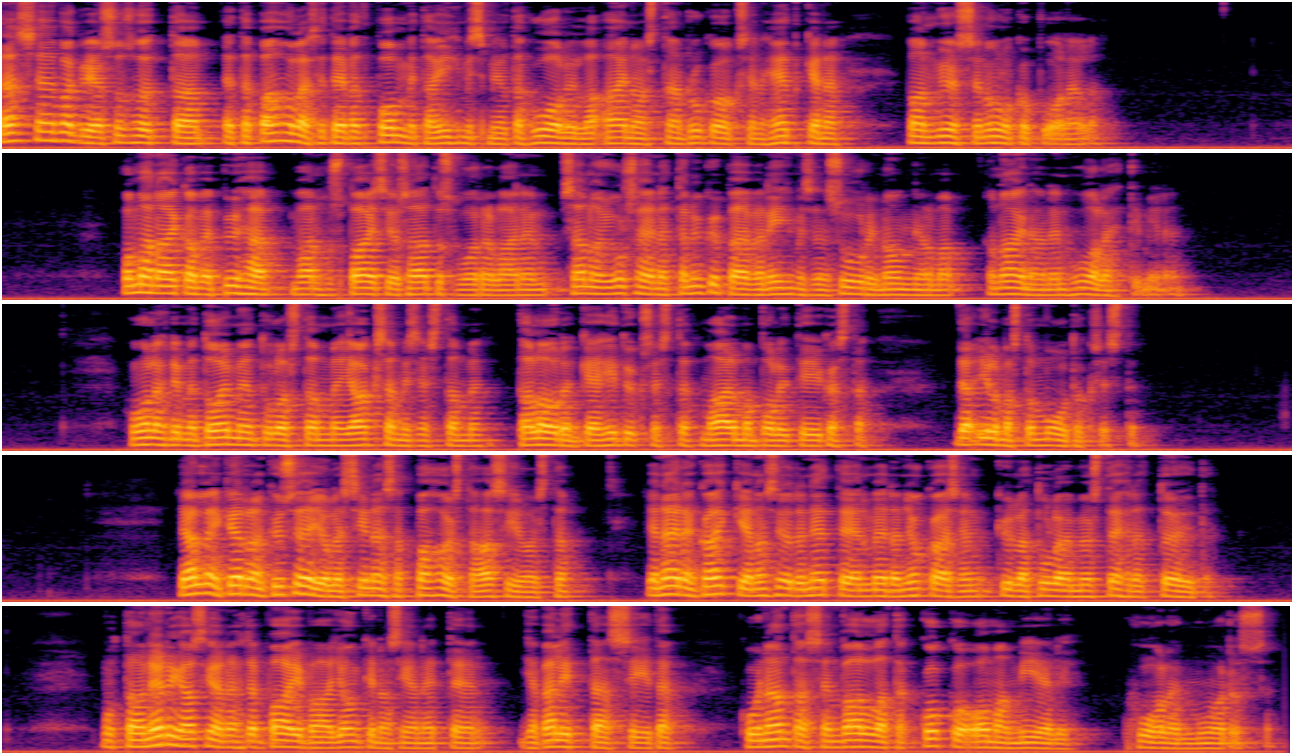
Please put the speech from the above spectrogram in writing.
Tässä Evagrios osoittaa, että paholaiset eivät pommita ihmismieltä huolilla ainoastaan rukouksen hetkenä, vaan myös sen ulkopuolella. Oman aikamme pyhä vanhus Paisio Saatosvuorelainen sanoi usein, että nykypäivän ihmisen suurin ongelma on ainainen huolehtiminen. Huolehdimme toimeentulostamme, jaksamisestamme, talouden kehityksestä, maailmanpolitiikasta ja ilmastonmuutoksesta. Jälleen kerran kyse ei ole sinänsä pahoista asioista, ja näiden kaikkien asioiden eteen meidän jokaisen kyllä tulee myös tehdä töitä. Mutta on eri asia nähdä vaivaa jonkin asian eteen ja välittää siitä, kuin antaa sen vallata koko oma mieli huolen muodossa.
